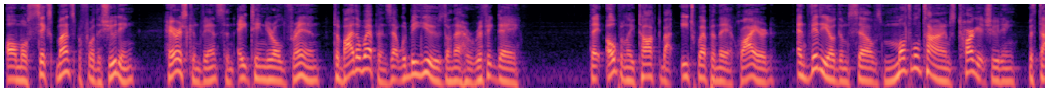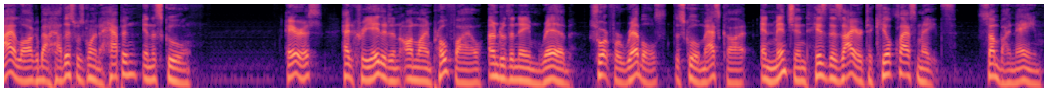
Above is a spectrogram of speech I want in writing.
Almost six months before the shooting, Harris convinced an 18 year old friend to buy the weapons that would be used on that horrific day. They openly talked about each weapon they acquired and videoed themselves multiple times target shooting with dialogue about how this was going to happen in the school. Harris had created an online profile under the name Reb, short for Rebels, the school mascot, and mentioned his desire to kill classmates, some by name.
